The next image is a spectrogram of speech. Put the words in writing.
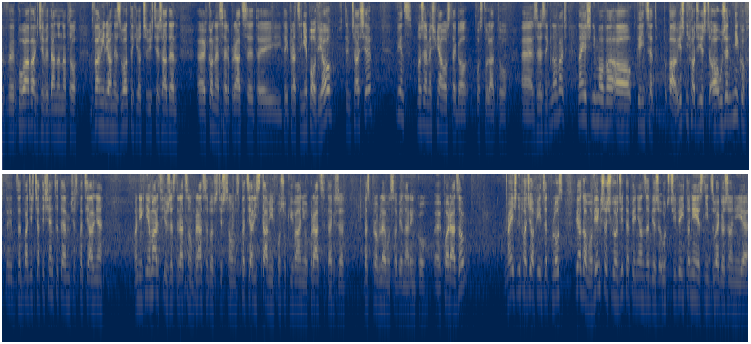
w Puławach, gdzie wydano na to 2 miliony złotych i oczywiście żaden e, koneser pracy tej, tej pracy nie podjął w tym czasie, więc możemy śmiało z tego postulatu zrezygnować. No a jeśli mowa o 500, o jeśli chodzi jeszcze o urzędników za 20 tysięcy, to ja bym się specjalnie o nich nie martwił, że stracą pracę, bo przecież są specjalistami w poszukiwaniu pracy, także bez problemu sobie na rynku poradzą. A jeśli chodzi o 500, wiadomo, większość ludzi te pieniądze bierze uczciwie i to nie jest nic złego, że oni je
